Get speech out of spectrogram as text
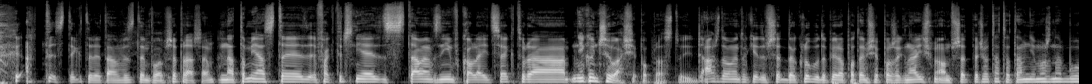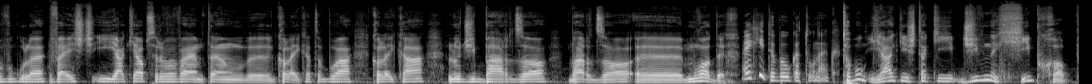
artysty, który tam występował, przepraszam. Natomiast e, faktycznie stałem z nim w kolejce, która nie kończyła się po prostu. I aż do momentu, kiedy wszedł do klubu, dopiero potem się pożegnaliśmy, on wszedł, powiedział, tato, tam nie można było w ogóle wejść i jak ja obserwowałem tę e, kolejkę, to była kolejka ludzi bardzo, bardzo e, młodych. A jaki to był gatunek? To był jakiś taki dziwny hip-hop,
